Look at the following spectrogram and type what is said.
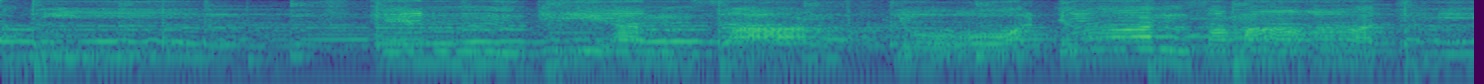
ามีเห็นเพียงสร้างยอดยานสมาธิ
